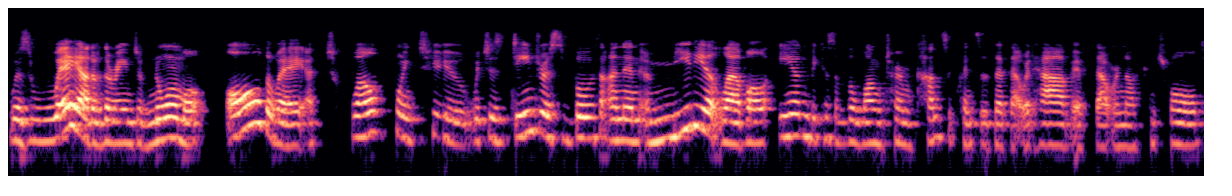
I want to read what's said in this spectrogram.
was way out of the range of normal, all the way at 12.2, which is dangerous both on an immediate level and because of the long term consequences that that would have if that were not controlled.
